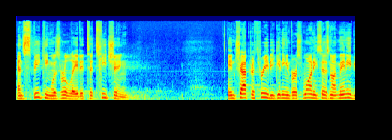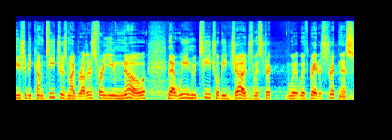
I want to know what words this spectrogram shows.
and speaking was related to teaching. In chapter 3, beginning in verse 1, he says, Not many of you should become teachers, my brothers, for you know that we who teach will be judged with, strict, with, with greater strictness.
